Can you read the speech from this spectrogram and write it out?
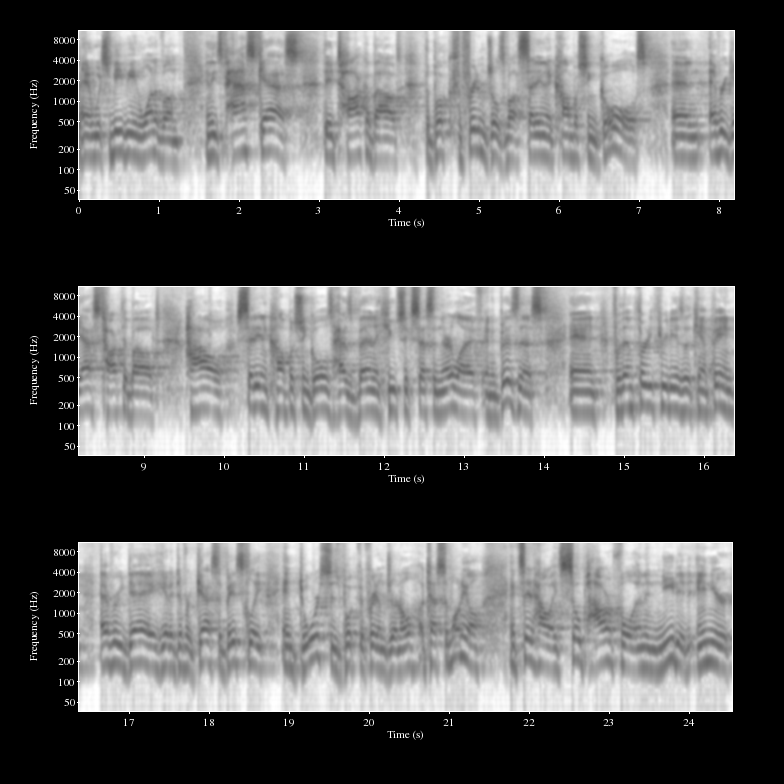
and which me being one of them. And these past guests, they talk about the book, The Freedom Journal, about setting and accomplishing goals. And every guest talked about how setting and accomplishing goals has been a huge success in their life and in business. And for them, 33 days of the campaign, every day he had a different guest that basically endorsed his book, The Freedom Journal, a testimonial, and said how it's so powerful and needed in your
